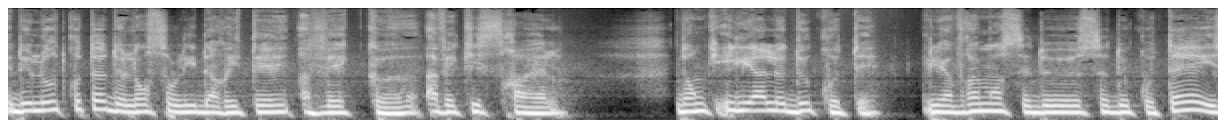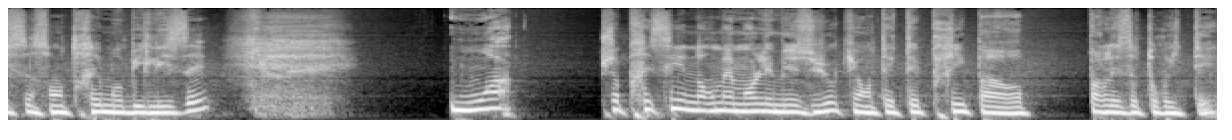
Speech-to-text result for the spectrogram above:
et de l'autre côté de leur solidarité avec, euh, avec Israël. Donc il y a les deux côtés. Il y a vraiment ces deux, ces deux côtés, ils se sont très mobilisés. Moi, j'apprécie énormément les mesures qui ont été prises par, par les autorités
